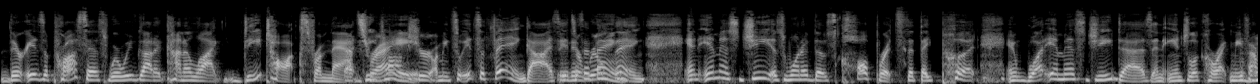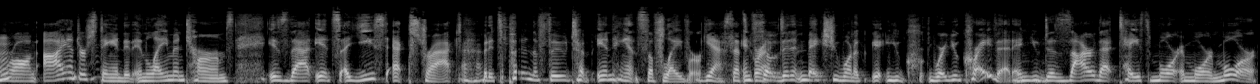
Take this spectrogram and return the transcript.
there is a process where we've got to kind of like detox from that. That's Detox right. your- I mean, so it's a thing, guys. It It's a a real thing. thing. And MSG is one of those culprits that they put. And what MSG does, and Angela, correct me if Mm-hmm. I'm wrong, I understand it in layman terms, is that it's a yeast extract, but it's put in the food to enhance the flavor. Uh-huh. Yes, that's And so then it makes you want to, you where you crave it and you Mm-hmm. desire that taste more and more and more.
